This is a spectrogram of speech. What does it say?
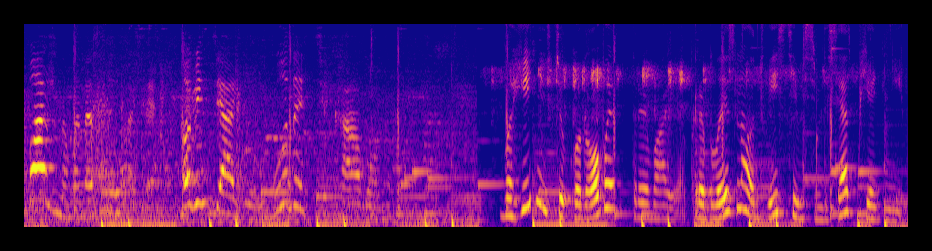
уважно мене слухайте. Обіцяю, буде цікаво. Вагітність у корови триває приблизно 285 днів.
